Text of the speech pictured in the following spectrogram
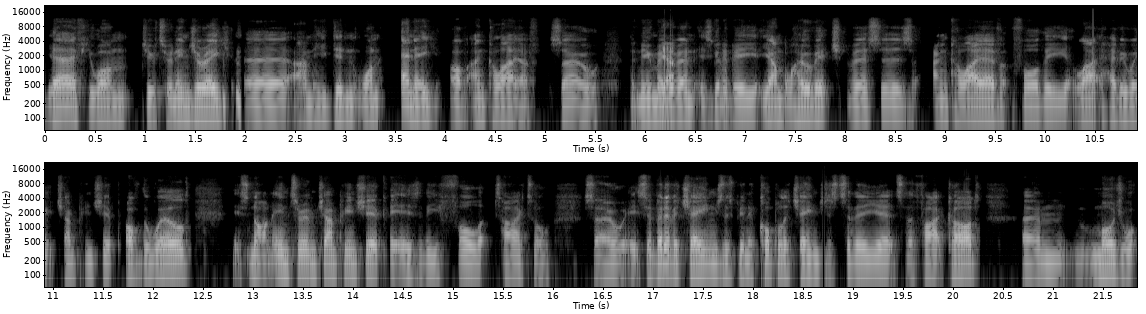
Yeah, if you want, due to an injury, uh, and he didn't want any of Ankalaev. So the new main Yeah. event is going to be Jan Blachowicz versus Ankalaev for the light heavyweight championship of the world. It's not an interim championship; it is the full title. So it's a bit of a change. There's been a couple of changes to the uh, to the fight card. Um, Moj, what,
